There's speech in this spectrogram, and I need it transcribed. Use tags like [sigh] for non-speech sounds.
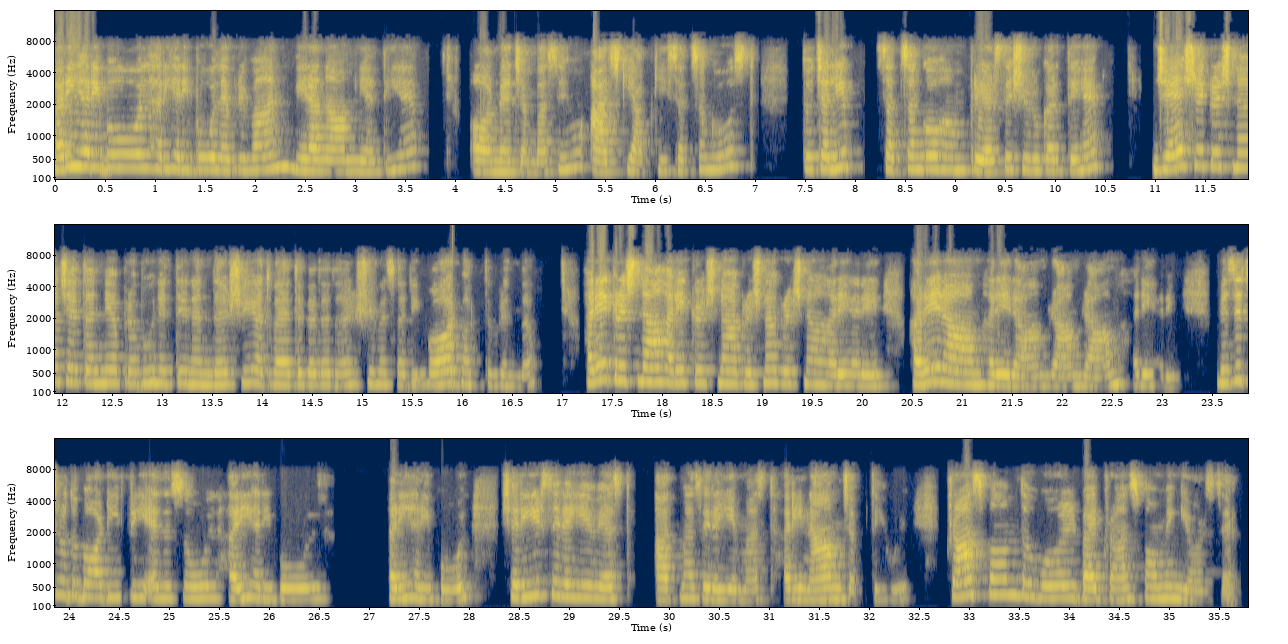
हरी हरी बोल, हरी हरी बोल एवरीवन मेरा नाम नियति है और मैं चंबा से हूँ। आज की आपकी सत्संग होस्ट तो चलिए, सत्संग को हम प्रेयर से शुरू करते हैं। जय श्री कृष्ण, चैतन्य प्रभु, नित्यानंद, श्री अद्वैत गदाधर श्रीमसदि गौर भक्त वृंद Hare Krishna Hare Krishna Krishna Krishna, Hare Hare Hare Ram Hare Ram Ram Ram, Hare Hare. Visit through the body free as a soul Hari Hari बोल, हरी हरि बोल। शरीर से रहिए व्यस्त आत्मा से रहिए मस्त हरि नाम जपते हुए। Transform the world by transforming yourself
